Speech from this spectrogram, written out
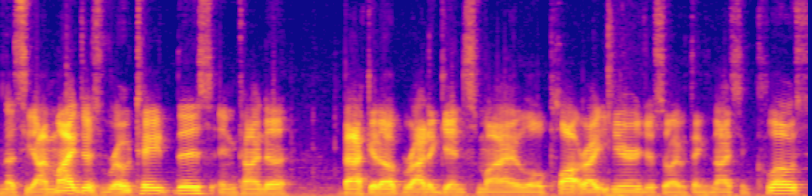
let's see, I might just rotate this and kind of back it up right against my little plot right here, just so everything's nice and close.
